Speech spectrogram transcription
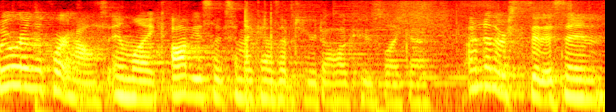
we were in the courthouse and like obviously if somebody comes up to your dog who's like a another citizen,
